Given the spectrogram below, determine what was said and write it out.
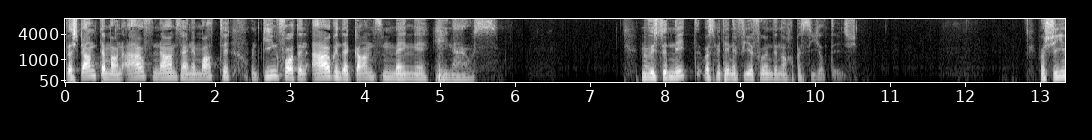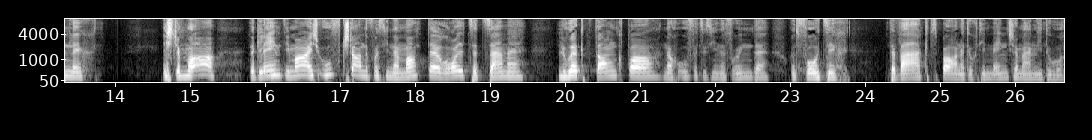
Da stand der Mann auf, nahm seine Matte und ging vor den Augen der ganzen Menge hinaus. Wir wissen nicht, was mit diesen vier Freunden nachher passiert ist. Wahrscheinlich ist der Mann, der gelähmte Mann, ist aufgestanden von seiner Matte, rollt sie zusammen, schaut dankbar nach oben zu seinen Freunden und fährt sich den Weg zu bahnen durch die Menschenmenge durch.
